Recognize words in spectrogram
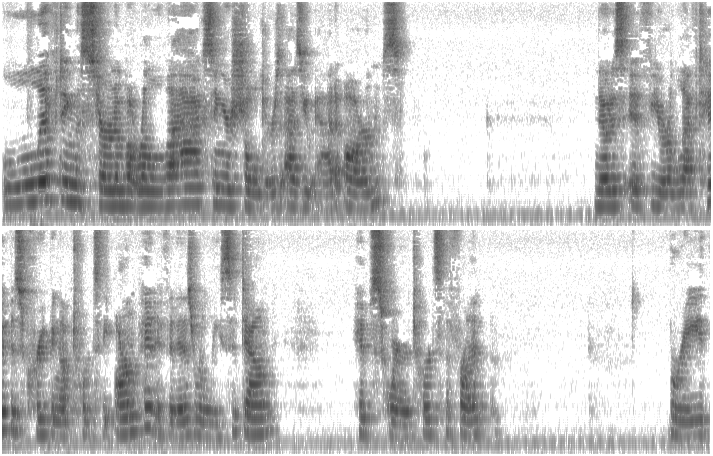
lifting the sternum, but relaxing your shoulders as you add arms. Notice if your left hip is creeping up towards the armpit. If it is, release it down. Hips square towards the front. Breathe.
